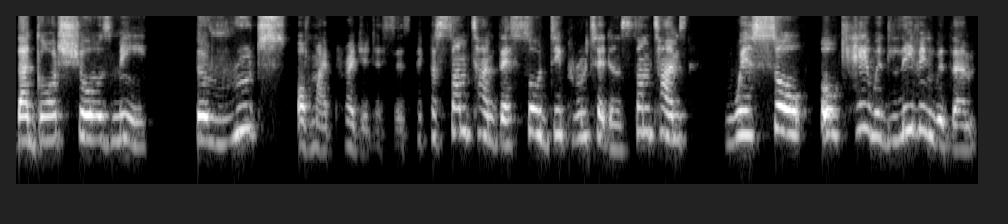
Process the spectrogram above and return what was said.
That God shows me the roots of my prejudices because sometimes they're so deep rooted and sometimes we're so okay with living with them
